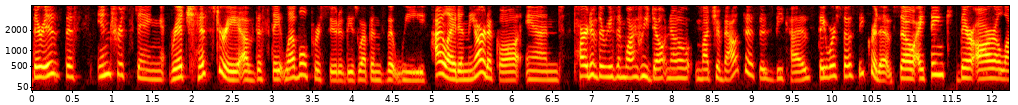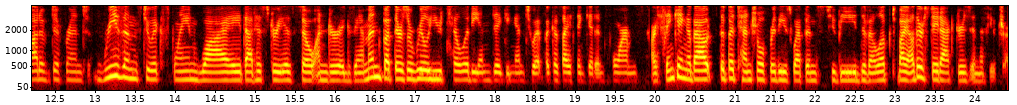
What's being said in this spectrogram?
there is this interesting, rich history of the state level pursuit of these weapons that we highlight in the article. And part of the reason why we don't know much about this is because they were so secretive. So I think there are a lot of different reasons to explain why that history is so underexamined, but there's a real utility in digging into it because I think it informs our thinking about the potential for these weapons to be developed by other state actors in the future.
